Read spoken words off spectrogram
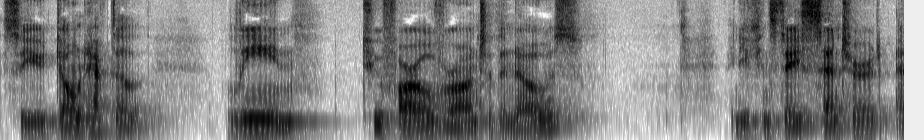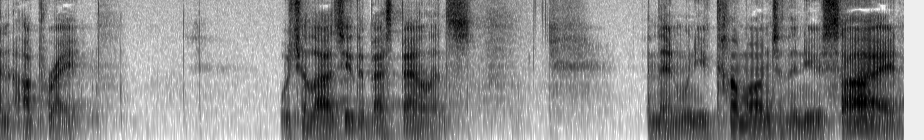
so you don't have to lean too far over onto the nose and you can stay centered and upright, which allows you the best balance. And then when you come onto the new side,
